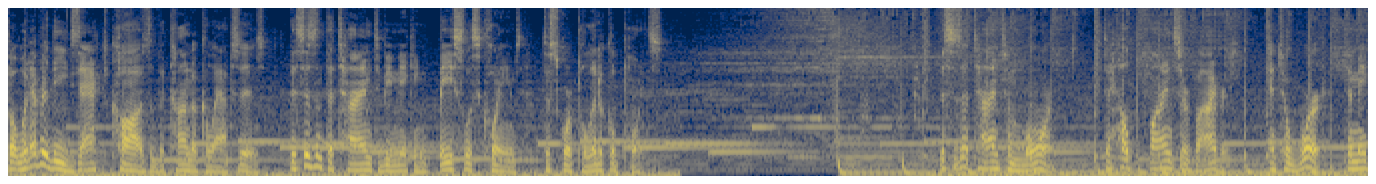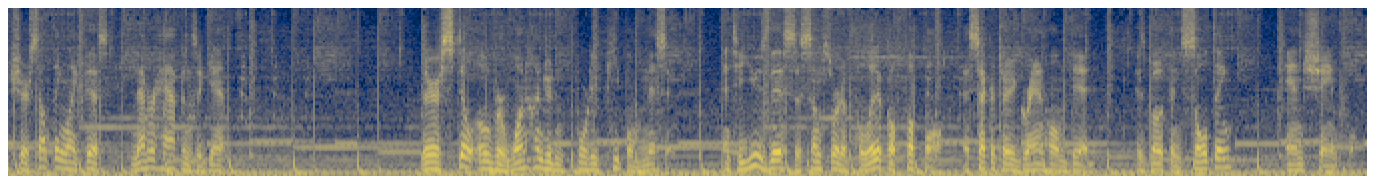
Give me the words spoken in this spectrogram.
But whatever the exact cause of the condo collapse is, this isn't the time to be making baseless claims to score political points. This is a time to mourn, to help find survivors, and to work to make sure something like this never happens again. There are still over 140 people missing, and to use this as some sort of political football, as Secretary Granholm did, is both insulting and shameful.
